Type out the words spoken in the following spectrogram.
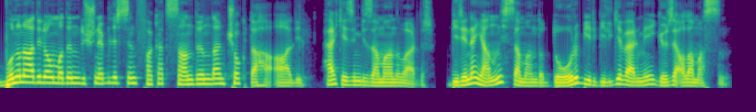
Bunun adil olmadığını düşünebilirsin fakat sandığından çok daha adil. Herkesin bir zamanı vardır. Birine yanlış zamanda doğru bir bilgi vermeyi göze alamazsın.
